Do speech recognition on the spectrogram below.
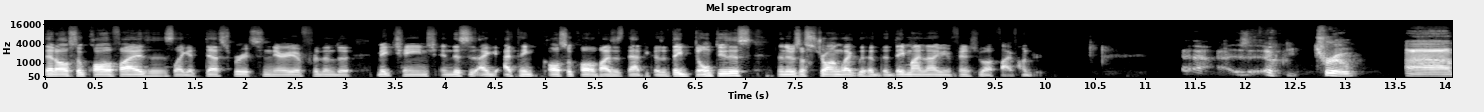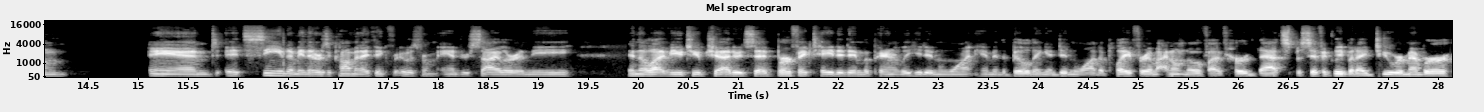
That also qualifies as like a desperate scenario for them to make change. And this is, I, I think, also qualifies as that because if they don't do this, then there's a strong likelihood that they might not even finish about 500. Uh, true. Um, and it seemed, I mean, there was a comment, I think it was from Andrew Seiler in the in the live YouTube chat who said Burfict hated him. Apparently, he didn't want him in the building and didn't want to play for him. I don't know if I've heard that specifically, but I do remember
